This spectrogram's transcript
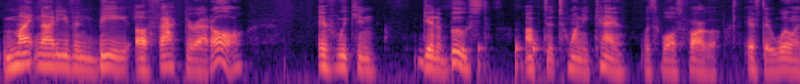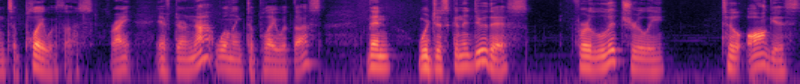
might not even be a factor at all if we can get a boost up to 20K with Wells Fargo if they're willing to play with us, right? If they're not willing to play with us, then we're just going to do this for literally till August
